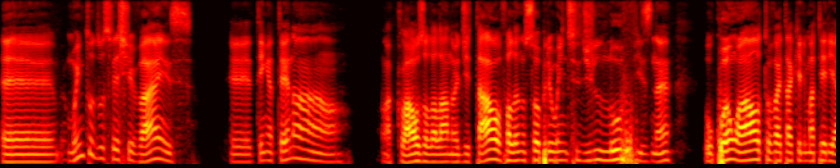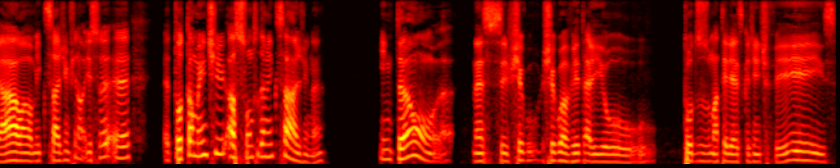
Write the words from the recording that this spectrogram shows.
É, muito dos festivais é, tem até na, na cláusula lá no edital falando sobre o índice de LUFs, né? O quão alto vai estar aquele material, a mixagem final. Isso é, é, é totalmente assunto da mixagem, né? Então, né, você chegou, chegou a ver aí o, todos os materiais que a gente fez,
